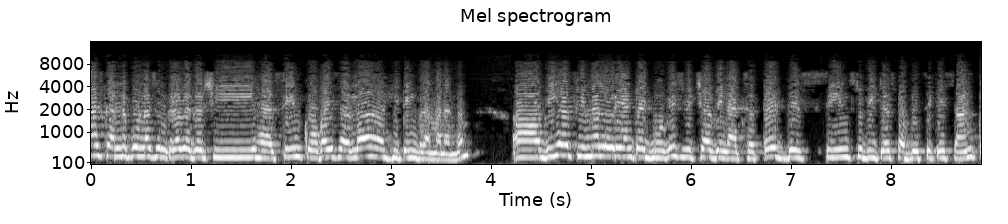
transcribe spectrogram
ask Annapurna Shankara whether she has seen Kovai Sarala hitting Brahmanandam Uh, we have female-oriented movies which have been accepted. This seems to be just publicity stunt.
